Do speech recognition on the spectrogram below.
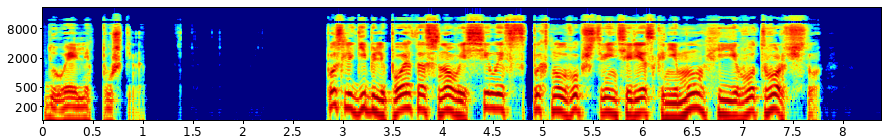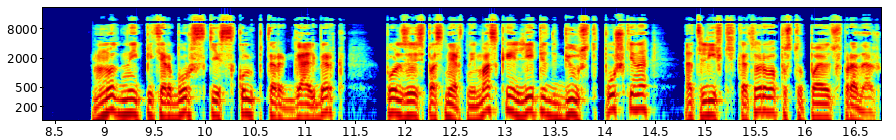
дуэли Пушкина. После гибели поэта с новой силой вспыхнул в обществе интерес к нему и его творчеству. Модный петербургский скульптор Гальберг, пользуясь посмертной маской, лепит бюст Пушкина, отливки которого поступают в продажу.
